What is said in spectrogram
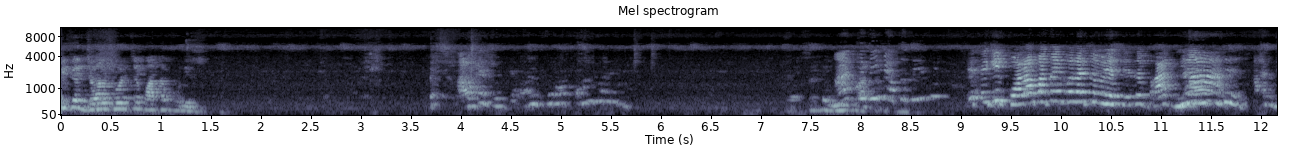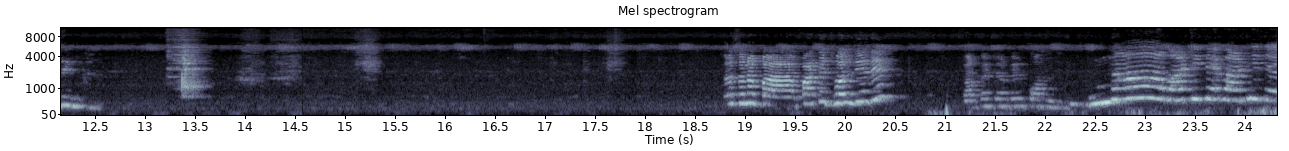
কি জল পড়ছে পাতা পড়িস আমাকে জল পুরো কম করে দে। আর দিদি না, তো দিদি। এ কলা পাতায় বলে তো হয়েছে ভাত না তো শোনো পা- পাতে ঝোল দিয়ে দি না বাটিতে বাটিতে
